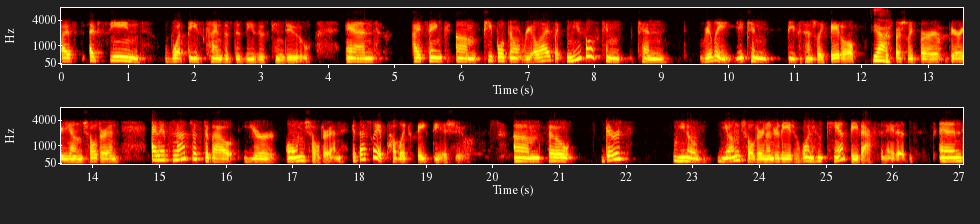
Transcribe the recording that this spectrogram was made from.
I've I've seen what these kinds of diseases can do, and I think um, people don't realize like measles can can really it can be potentially fatal. Yeah, especially for very young children. And it's not just about your own children; it's actually a public safety issue. Um, so there's you know young children under the age of one who can't be vaccinated and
